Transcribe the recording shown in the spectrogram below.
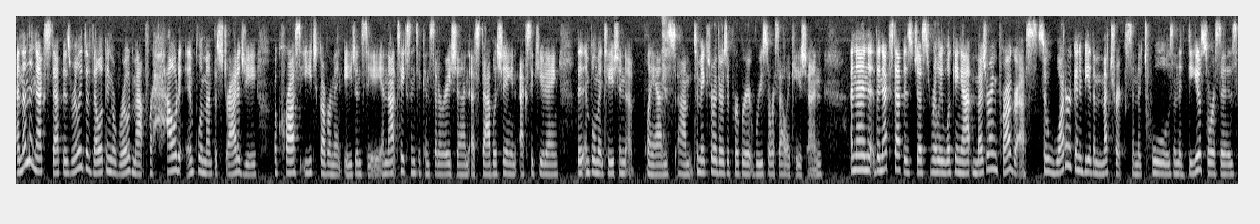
And then the next step is really developing a roadmap for how to implement the strategy across each government agency. And that takes into consideration establishing and executing the implementation plans um, to make sure there's appropriate resource allocation. And then the next step is just really looking at measuring progress. So, what are going to be the metrics and the tools and the data sources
